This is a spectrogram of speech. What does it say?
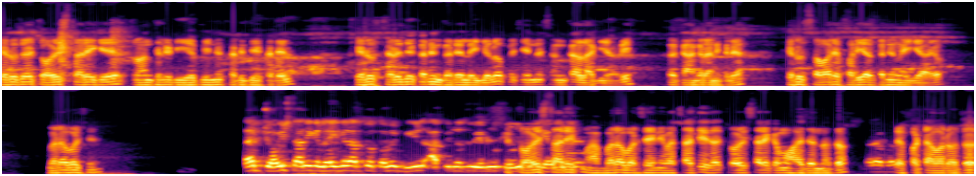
ખેડૂતોએ ચોવીસ તારીખે ત્રણ થેલી ડીએપીને ખરીદી કરેલ. ખેડૂત ખરીદી કરીને ઘરે લઈ ગયેલો પછી એને શંકા લાગી આવી કે ગાંગરા નીકળ્યા. ખેડૂત સવારે ફરિયાદ કરીને અહીંયા આવ્યો. બરાબર છે? સાહેબ ચોવીસ તારીખે લઈ ગયા તો તમે બિલ આપ્યું નતું એમનું ચોવીસ તારીખમાં બરાબર છે એની વાત સાચી છે. ચોવીસ તારીખે હું હાજર નહોતો. બરાબર. એ પટાવાર હતો.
